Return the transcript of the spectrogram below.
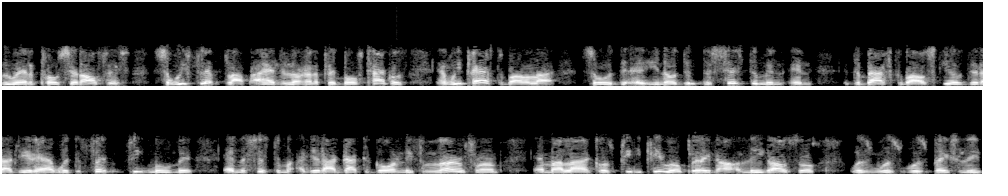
We ran a pro set offense, so we flip flop. I had to learn how to play both tackles, and we passed the ball a lot. So the, you know the, the system and, and the basketball skills that I did have with the foot, feet movement and the system that I got to go underneath and learn from, and my line coach Petey Piro played in the league also was was was basically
